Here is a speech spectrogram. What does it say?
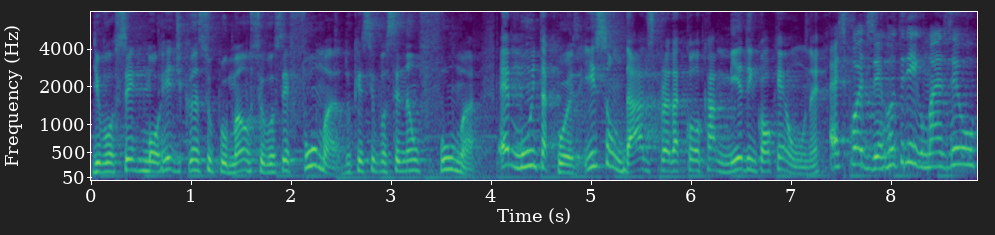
de você morrer de câncer do pulmão se você fuma do que se você não fuma. É muita coisa. E são dados para colocar medo em qualquer um, né? Aí você pode dizer, Rodrigo, mas eu,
